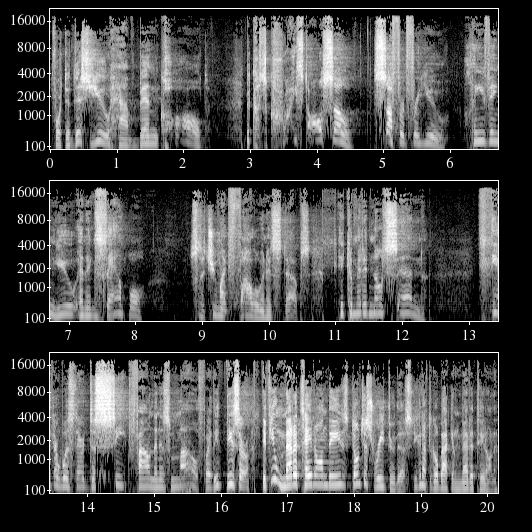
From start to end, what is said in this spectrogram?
For to this you have been called, because Christ also suffered for you, leaving you an example so that you might follow in his steps. He committed no sin. neither was there deceit found in his mouth. Right? These are, if you meditate on these, don't just read through this. You're going to have to go back and meditate on it.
